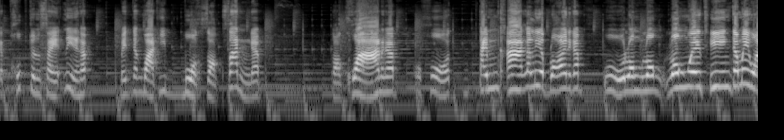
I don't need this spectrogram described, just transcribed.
กระทุบจนเซนี่นะครับ เป็นจังหวะที่บวกศอกสั้นครับศอกขวานะครับ โอ้โหเต็มคางก็เรียบร้อยนะครับ โอ้โหลงลงลงเวทีจะไม่ไหว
